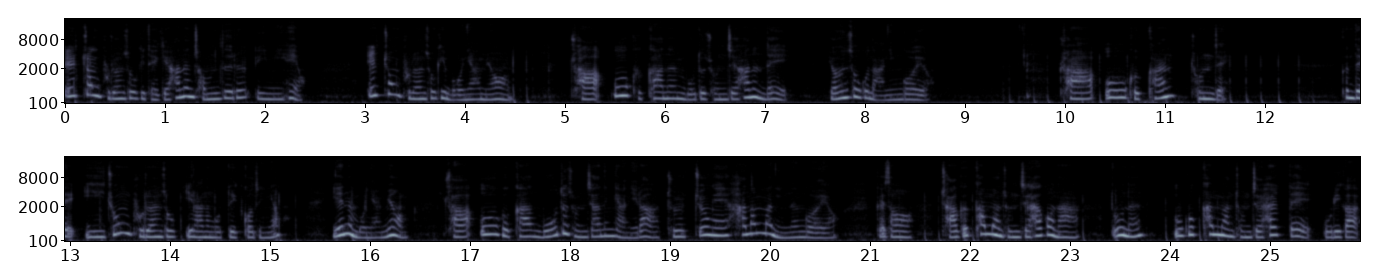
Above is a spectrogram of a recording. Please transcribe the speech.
일종 불연속이 되게 하는 점들을 의미해요. 일종 불연속이 뭐냐면 좌우 극한은 모두 존재하는데 연속은 아닌 거예요. 좌우 극한 존재. 근데 이종 불연속이라는 것도 있거든요. 얘는 뭐냐면 좌우 극한 모두 존재하는 게 아니라 둘 중에 하나만 있는 거예요. 그래서 좌극한만 존재하거나 또는 우극한만 존재할 때 우리가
